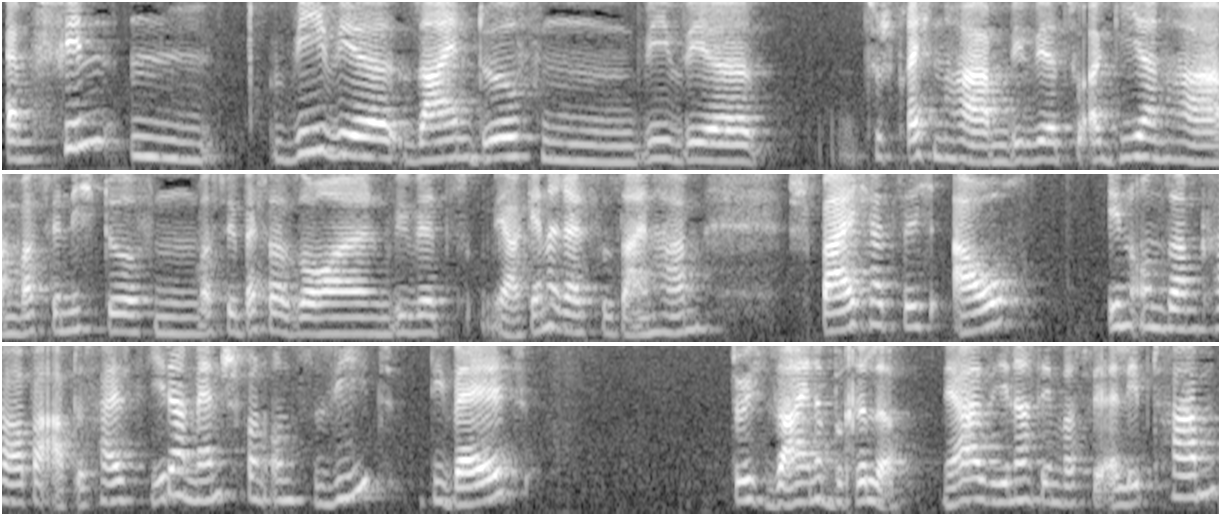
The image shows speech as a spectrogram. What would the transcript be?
Empfinden, wie wir sein dürfen, wie wir zu sprechen haben, wie wir zu agieren haben, was wir nicht dürfen, was wir besser sollen, wie wir zu, ja, generell zu sein haben, speichert sich auch in unserem Körper ab. Das heißt, jeder Mensch von uns sieht die Welt durch seine Brille. Ja, also je nachdem, was wir erlebt haben,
